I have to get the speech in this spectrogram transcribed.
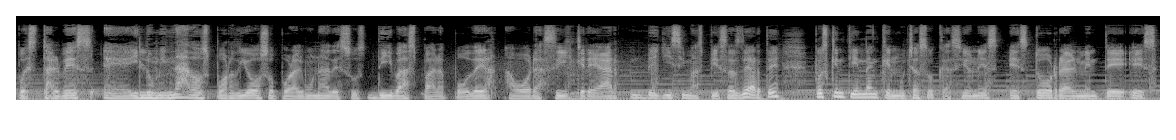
pues tal vez eh, iluminados por Dios o por alguna de sus divas para poder ahora sí crear bellísimas piezas de arte, pues que entiendan que en muchas ocasiones esto realmente es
